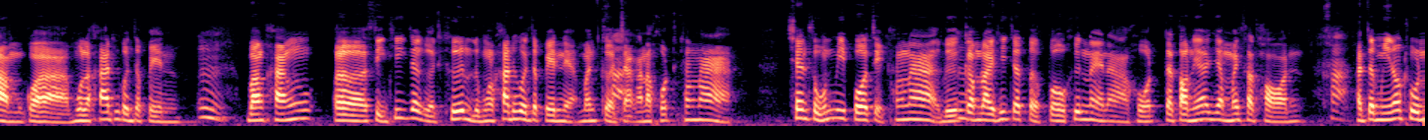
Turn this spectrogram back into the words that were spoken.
ต่ำกว่ามูลค่าที่ควรจะเป็น อืม บางครั้งเอ่อสิ่งที่จะเกิดขึ้นหรือมูลค่าที่ควรจะเป็นเนี่ยมันเกิดค่ะจากอนาคตข้างหน้า เช่นสมมติมีโปรเจกต์ข้างหน้า หรืออม กำไรที่จะเติบโตขึ้นในอนาคต แต่ตอนนี้ยังไม่สะท้อน ค่ะ อาจจะมีนักทุน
